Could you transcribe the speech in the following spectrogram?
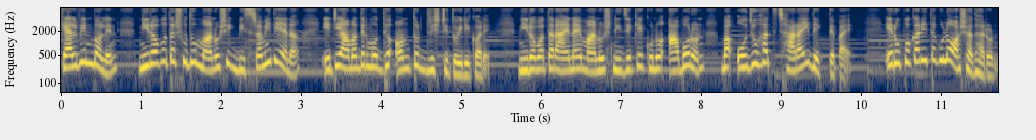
ক্যালভিন বলেন, নীরবতা শুধু মানসিক বিশ্রামই দিয়ে না, এটি আমাদের মধ্যে অন্তর্দৃষ্টি তৈরি করে। নীরবতার আয়নায় মানুষ নিজেকে কোনো আবরণ বা অজুহাত ছাড়াই দেখতে পায়। এর উপকারিতাগুলো অসাধারণ।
